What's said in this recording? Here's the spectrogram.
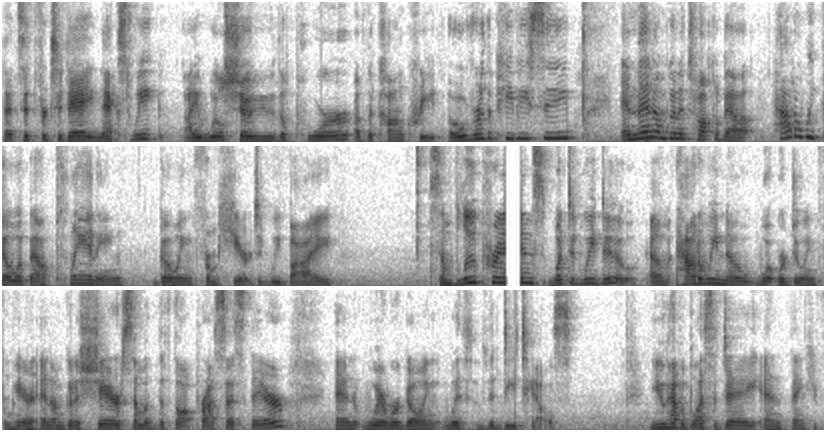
that's it for today. Next week, I will show you the pour of the concrete over the PVC. And then I'm going to talk about how do we go about planning going from here? Did we buy some blueprints? What did we do? Um, how do we know what we're doing from here? And I'm going to share some of the thought process there and where we're going with the details. You have a blessed day and thank you for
